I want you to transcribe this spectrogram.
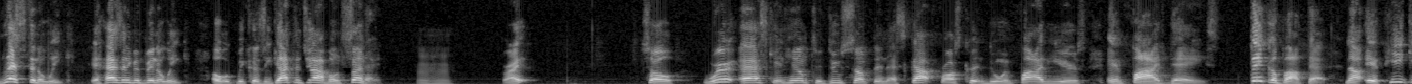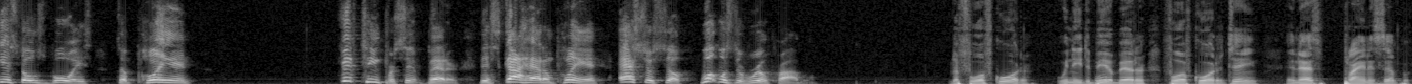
less than a week. It hasn't even been a week. Oh, because he got the job on Sunday, Mhm. right? So we're asking him to do something that Scott Frost couldn't do in five years in five days. Think about that. Now, if he gets those boys to playing 15% better than Scott had them playing, ask yourself, what was the real problem? The fourth quarter. We need to be a better fourth quarter team, and that's plain and simple.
